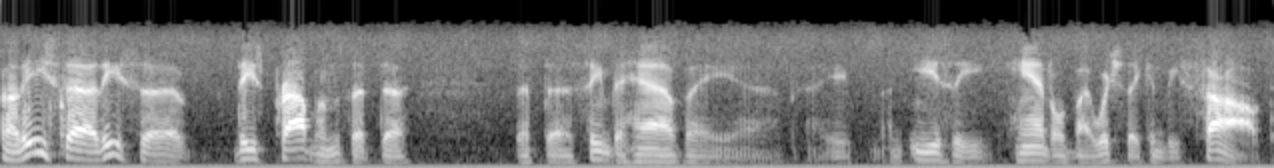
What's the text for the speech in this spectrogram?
Uh, these uh, these uh, these problems that uh, that uh, seem to have a, uh, a an easy handle by which they can be solved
